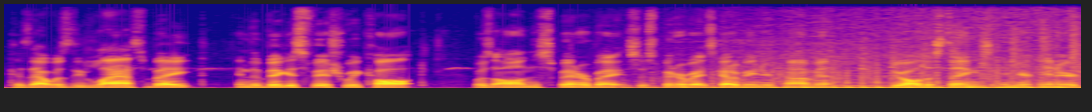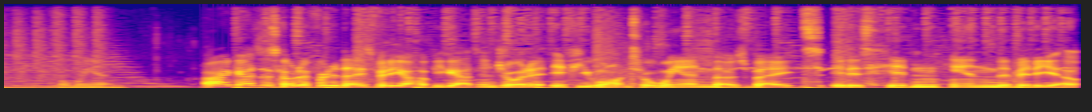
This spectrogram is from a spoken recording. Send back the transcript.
because that was the last bait and the biggest fish we caught was on the spinner bait. So spinner bait's got to be in your comment. Do all those things and you're entered to win. All right, guys, that's gonna do it for today's video. I hope you guys enjoyed it. If you want to win those baits, it is hidden in the video.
